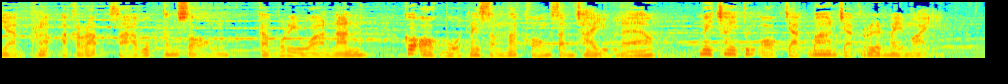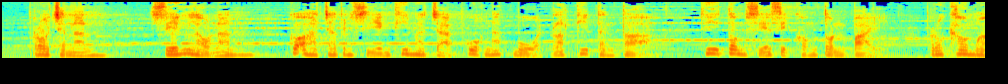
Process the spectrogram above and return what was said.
อย่างพระอัครสาวกทั้งสอง กับบริวารนนั้นก็ออกบวชในสำนักของสัญชัยอยู่แล้ว ไม่ใช่เพิ่งออกจากบ้านจากเรือนใหม่ๆ เพราะฉะนั้น เสียงเหล่านั้นก็อาจจะเป็นเสียงที่มาจากพวกนักบวชลัทธิต่างๆ ที่ต้องเสียสิทธิ์ของตนไป เพราะเข้ามา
